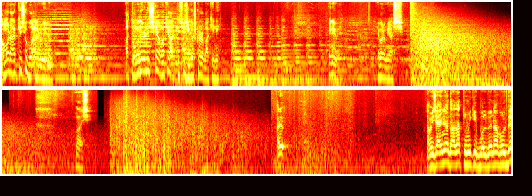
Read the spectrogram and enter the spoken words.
আমার আর কিছু বলার রইল না। আর তোমাদেরও নিশ্চয়ই আমাকে আর কিছু জিজ্ঞেস করার বাকি নেই। এনিওয়ে এবার আমি আসছি। মা আসি আরে আমি জানি না দাদা তুমি কি বলবে না বলবে?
